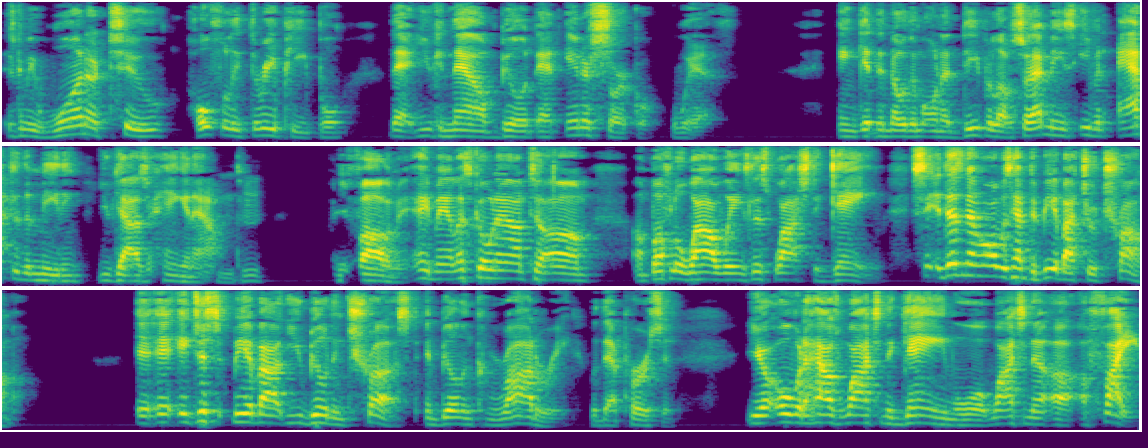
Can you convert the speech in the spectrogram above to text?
there's going to be one or two, hopefully three people that you can now build that inner circle with and get to know them on a deeper level. So that means even after the meeting, you guys are hanging out. Mm-hmm. You follow me? Hey man, let's go down to um, um, Buffalo Wild Wings. Let's watch the game. See, it doesn't always have to be about your trauma. It, it, it just be about you building trust and building camaraderie with that person. You're over the house watching the game or watching a, a fight,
